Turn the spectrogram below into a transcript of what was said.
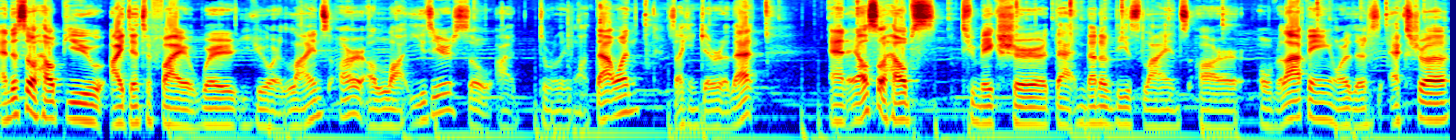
And this will help you identify where your lines are a lot easier. So I don't really want that one, so I can get rid of that. And it also helps to make sure that none of these lines are overlapping or there's extra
